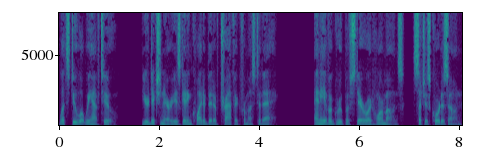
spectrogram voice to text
let's do what we have to. Your dictionary is getting quite a bit of traffic from us today. Any of a group of steroid hormones, such as cortisone,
